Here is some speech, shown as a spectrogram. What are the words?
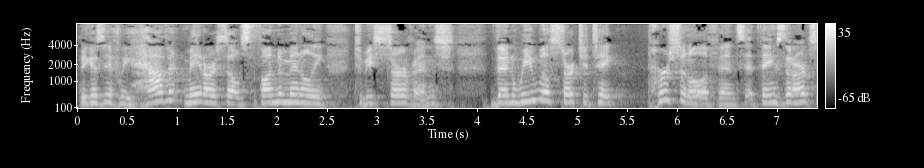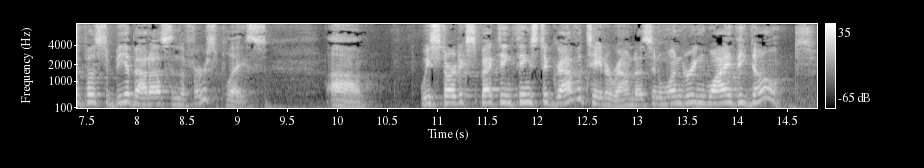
Because if we haven't made ourselves fundamentally to be servants, then we will start to take personal offense at things that aren't supposed to be about us in the first place. Uh, we start expecting things to gravitate around us and wondering why they don't.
